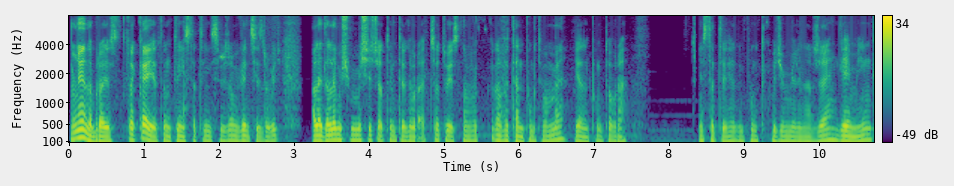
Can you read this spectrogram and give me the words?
Nie, dobra, jest ok, ten, ten niestety nic nie możemy więcej zrobić, ale dalej musimy myśleć o tym, tym, dobra, co tu jest, nowy, nowy ten punkt mamy? Jeden punkt, dobra. Niestety, jeden punkt tylko będziemy mieli na razie. Gaming.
